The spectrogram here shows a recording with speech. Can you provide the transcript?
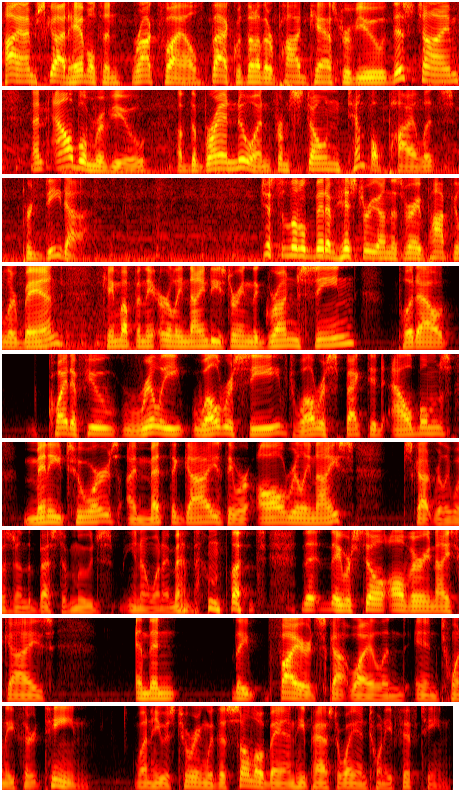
Hi, I'm Scott Hamilton, Rockfile, back with another podcast review. This time, an album review of the brand new one from Stone Temple Pilots, Perdita. Just a little bit of history on this very popular band. Came up in the early 90s during the grunge scene, put out quite a few really well received, well respected albums, many tours. I met the guys, they were all really nice. Scott really wasn't in the best of moods, you know, when I met them, but they were still all very nice guys. And then they fired Scott Weiland in 2013. When he was touring with his solo band, he passed away in 2015.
